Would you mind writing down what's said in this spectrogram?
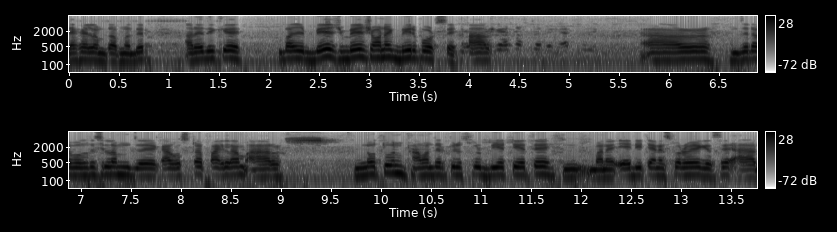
দেখাইলাম তো আপনাদের। আর এদিকে বেশ বেশ অনেক ভিড় পড়ছে। আর আর যেটা বলতেছিলাম যে কাগজটা পাইলাম, আর নতুন আমাদের পিরোজপুর বিএটিএতে মানে এডি ট্রান্সফার হয়ে গেছে, আর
